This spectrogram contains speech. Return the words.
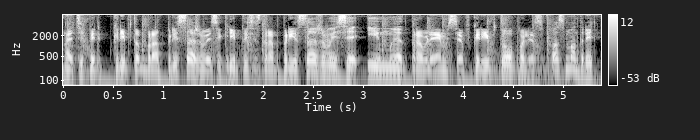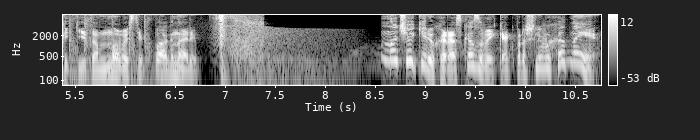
А теперь, крипто-брат, присаживайся, крипто-сестра, присаживайся, и мы отправляемся в Криптополис посмотреть, какие там новости. Погнали! Ну чё, Кирюха, рассказывай, как прошли выходные?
